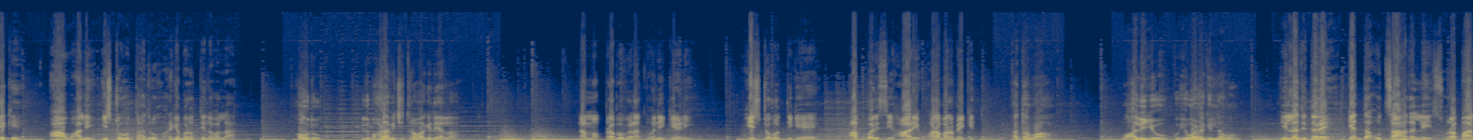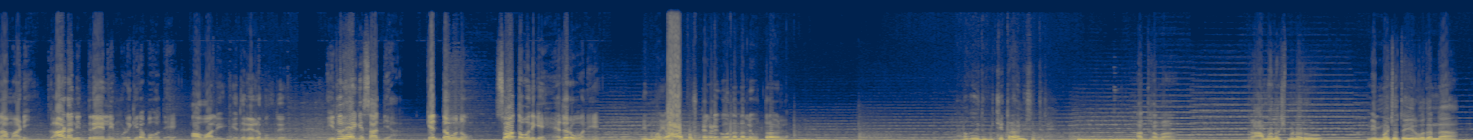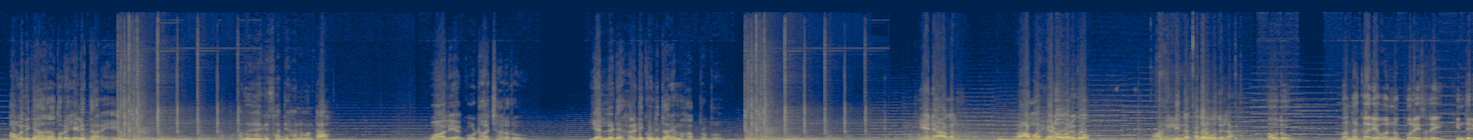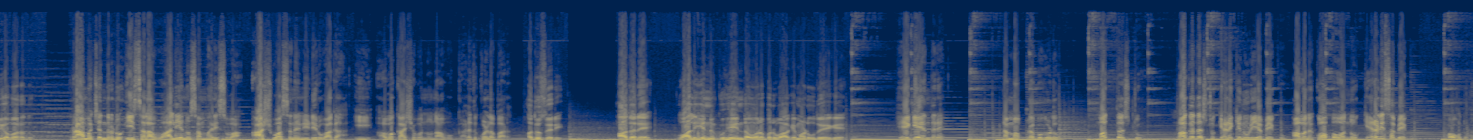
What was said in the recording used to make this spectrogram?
ಏಕೆ? ಆ ವಾಲಿ ಇಷ್ಟು ಹೊತ್ತಾದರೂ ಹೊರಗೆ ಬರುತ್ತಿಲ್ಲವಲ್ಲ? ಹೌದು ಇದು ಬಹಳ ವಿಚಿತ್ರವಾಗಿದೆಯಲ್ಲ. ನಮ್ಮ ಪ್ರಭುಗಳ ಧ್ವನಿ ಕೇಳಿ ಇಷ್ಟು ಹೊತ್ತಿಗೆ ಅಬ್ಬರಿಸಿ ಹಾರಿ ಹೊರಬರಬೇಕಿತ್ತು. ಅಥವಾ ವಾಲಿಯು ಗುಹೆಯೊಳಗಿಲ್ಲವೋ? ಇಲ್ಲದಿದ್ದರೆ ಗೆದ್ದ ಉತ್ಸಾಹದಲ್ಲಿ ಸುರಪಾನ ಮಾಡಿ ಗಾಢನಿದ್ರೆಯಲ್ಲಿ ಮುಳುಗಿರಬಹುದೇ? ಆ ವಾಲಿ ಎದುರಿರಬಹುದೇ ಇದು ಹೇಗೆ ಸಾಧ್ಯ? ಗೆದ್ದವನು ಸೋತವನಿಗೆ ಹೆದರುವನೇ? ನಿಮ್ಮ ಯಾವ ಪ್ರಶ್ನೆಗಳಿಗೂ ನನ್ನಲ್ಲಿ ಉತ್ತರವಿಲ್ಲ. ನನಗೂ ಇದು ವಿಚಿತ್ರ ವಿಚಿತ್ರವೆನಿಸುತ್ತಿದೆ. ಅಥವಾ ರಾಮಲಕ್ಷ್ಮಣರು ನಿಮ್ಮ ಜೊತೆ ಇರುವುದನ್ನ ಅವನಿಗೆ ಯಾರಾದರೂ ಹೇಳಿದ್ದಾರೆ? ಅದು ಹೇಗೆ ಸಾಧ್ಯ ಹನುಮಂತ? ವಾಲಿಯ ಗೂಢಾಚಾರರು ಎಲ್ಲೆಡೆ ಹರಡಿಕೊಂಡಿದ್ದಾರೆ ಮಹಾಪ್ರಭು. ಏನೇ ಆಗಲ್ಲ ರಾಮ ಹೇಳುವವರೆಗೂ ನಾನು ಇಲ್ಲಿಂದ ಕದರುವುದಿಲ್ಲ. ಹೌದು ಬಂದ ಕಾರ್ಯವನ್ನು ಪೂರೈಸದೆ ಹಿಂದಿರುಗಬಾರದು ರಾಮಚಂದ್ರನು ಈ ಸಲ ವಾಲಿಯನ್ನು ಸಂಹರಿಸುವ ಆಶ್ವಾಸನೆ ನೀಡಿರುವಾಗ ಈ ಅವಕಾಶವನ್ನು ನಾವು ಕಳೆದುಕೊಳ್ಳಬಾರದು. ಅದು ಸರಿ. ಆದರೆ ವಾಲಿಯನ್ನು ಗುಹೆಯಿಂದ ಹೊರಬರುವ ಹಾಗೆ ಮಾಡುವುದು ಹೇಗೆ? ಹೇಗೆ ಅಂದರೆ ನಮ್ಮ ಪ್ರಭುಗಳು ಮತ್ತಷ್ಟು ಮಗದಷ್ಟು ಕೆಣಕಿ ನುಡಿಯಬೇಕು. ಅವನ ಕೋಪವನ್ನು ಕೆರಳಿಸಬೇಕು. ಹೌದು.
